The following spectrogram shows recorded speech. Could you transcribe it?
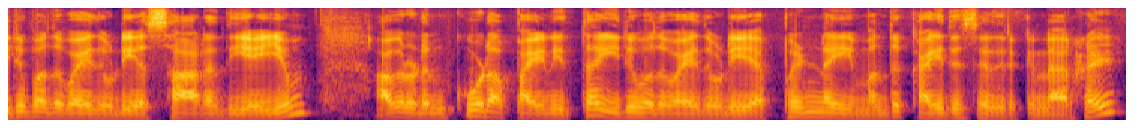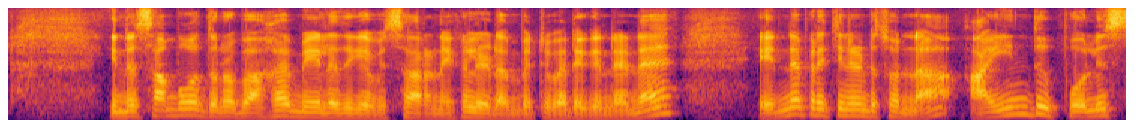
இருபது வயதுடைய சாரதியையும் அவருடன் கூட பயணித்த இருபது வயதுடைய பெண்ணையும் வந்து கைது செய்திருக்கிறார்கள். இந்த சம்பவம் தொடர்பாக மேலதிக விசாரணைகள் இடம்பெற்று வருகின்றன. என்ன பிரச்சனை என்று சொன்னால் ஐந்து போலீஸ்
